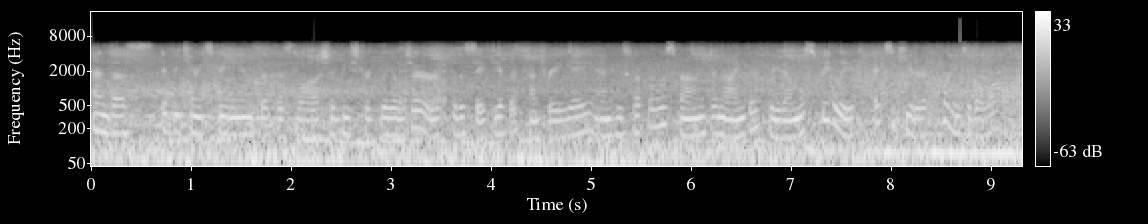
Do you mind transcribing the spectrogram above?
and thus it became expedient that this law should be strictly observed for the safety of their country, yea, and whosoever was found denying their freedom was speedily executed according to the law.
